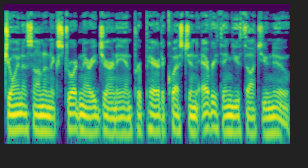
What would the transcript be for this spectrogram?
Join us on an extraordinary journey and prepare to question everything you thought you knew.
